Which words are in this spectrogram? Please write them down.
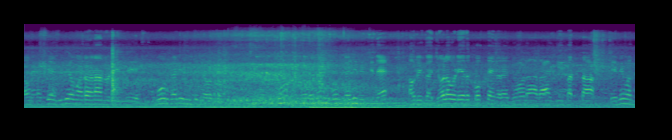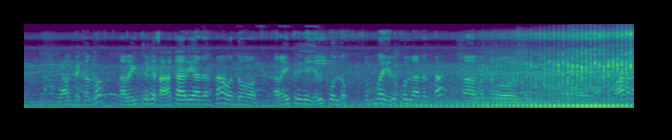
ಅವ್ರ ಬಗ್ಗೆ ವಿಡಿಯೋ ಮಾಡೋಣ ನೋಡಿ ಇಲ್ಲಿ. ಮೂರು ಗಾಡಿ ನಿಂತಿದೆ ಅವ್ರದ್ದು. ಮೂರು ಗಾಡಿ ನಿಂತಿದೆ. ಅವ್ರೀಗ ಜೋಳ ಹೊಡೆಯೋದಕ್ಕೆ ಹೋಗ್ತಾ ಇದ್ದಾರೆ. ಜೋಳ, ರಾಗಿ, ಭತ್ತ ಎನಿ ಒಂದು ಯಾವ್ದು ಬೇಕಾದರೂ ರೈತರಿಗೆ ಸಹಕಾರಿಯಾದಂಥ ಒಂದು ರೈತರಿಗೆ ಹೆಲ್ಪ್ಫುಲ್ಲು ತುಂಬ ಹೆಲ್ಪ್ಫುಲ್ ಆದಂಥ ಒಂದು ವಾಹನ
